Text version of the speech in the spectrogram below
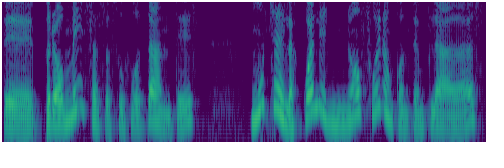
eh, promesas a sus votantes, muchas de las cuales no fueron contempladas.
